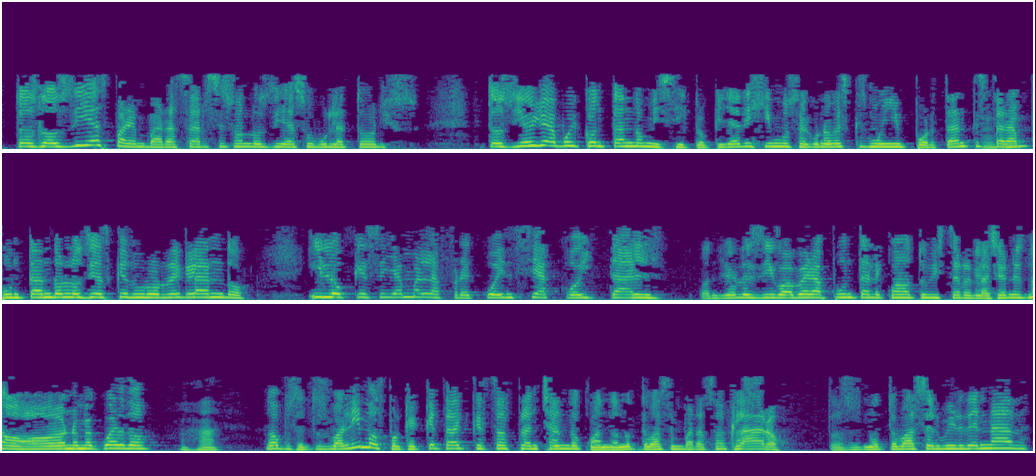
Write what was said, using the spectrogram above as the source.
Entonces los días para embarazarse son los días ovulatorios. Entonces yo ya voy contando mi ciclo, que ya dijimos alguna vez que es muy importante estar apuntando los días que duro reglando y lo que se llama la frecuencia coital. Cuando yo les digo, a ver, apúntale cuando tuviste relaciones, no, no me acuerdo. Ajá. No, pues entonces valimos, porque qué tal que estás planchando cuando no te vas a embarazar. Claro. Entonces no te va a servir de nada.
